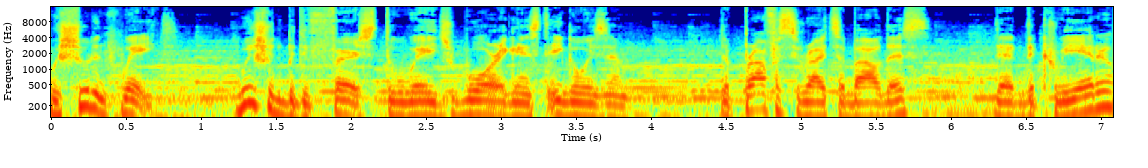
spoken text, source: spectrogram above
We shouldn't wait. We should be the first to wage war against egoism. The prophecy writes about this that the Creator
